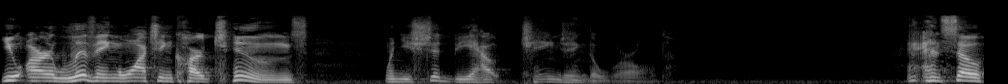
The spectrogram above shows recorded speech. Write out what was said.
you are living watching cartoons when you should be out changing the world. And so,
